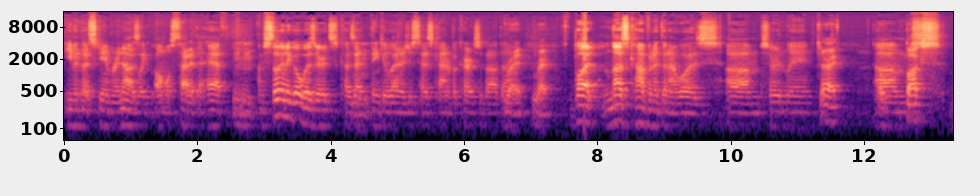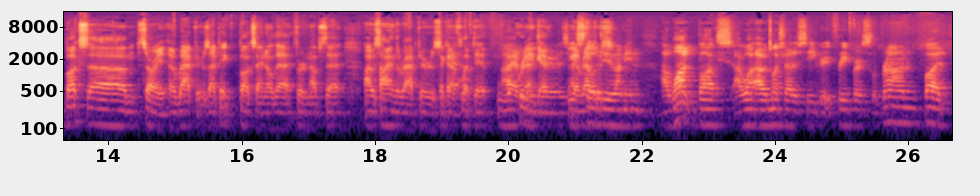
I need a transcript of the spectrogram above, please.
even this game right now is like almost tied at the half. Mm-hmm. I'm still going to go Wizards because I think Atlanta just has kind of a curse about them. Right, right. But less confident than I was. Um, certainly. All right. Um, Bucks, Bucks. Um, sorry, uh, Raptors. I picked Bucks. I know that for an upset. I was high on the Raptors. I kind of Yeah. flipped it. I have Who do you get? Raptors. You I still Raptors. do. I mean, I want Bucks. I want. I would much rather see Greek Freak versus LeBron, but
